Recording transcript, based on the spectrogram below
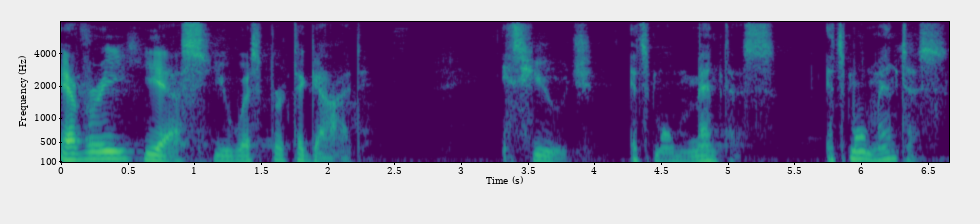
every yes you whisper to God is huge, it's momentous. It's momentous.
